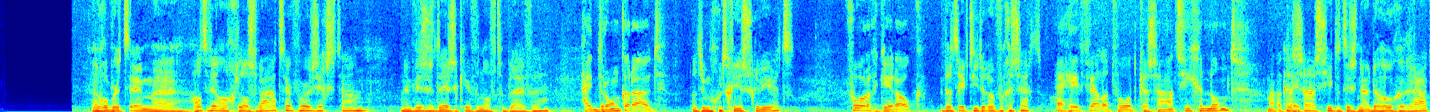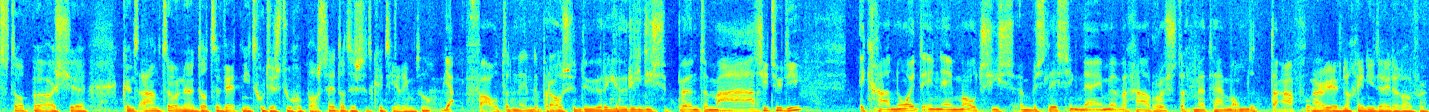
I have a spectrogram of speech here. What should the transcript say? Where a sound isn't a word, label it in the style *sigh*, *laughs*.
Robert M. Uh, had wel een glas water voor zich staan, maar wist er deze keer vanaf te blijven. Hè? Hij dronk eruit. Had u hem goed geïnstrueerd? Vorige keer ook. Wat heeft hij erover gezegd? Hij heeft wel het woord cassatie genoemd. Maar dat cassatie, dat is naar de Hoge Raad stappen als je kunt aantonen dat de wet niet goed is toegepast. Hè? Dat is het criterium, toch? Ja, fouten in de procedure, juridische punten, maar... Ziet u die? Ik ga nooit in emoties een beslissing nemen. We gaan rustig met hem om de tafel. Maar u heeft nog geen idee daarover?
